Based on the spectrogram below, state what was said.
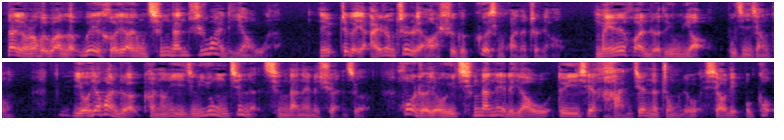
那有人会问了，为何要用清单之外的药物呢？因为这个癌症治疗啊是个个性化的治疗，每位患者的用药不尽相同。有些患者可能已经用尽了清单内的选择，或者由于清单内的药物对一些罕见的肿瘤效力不够。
